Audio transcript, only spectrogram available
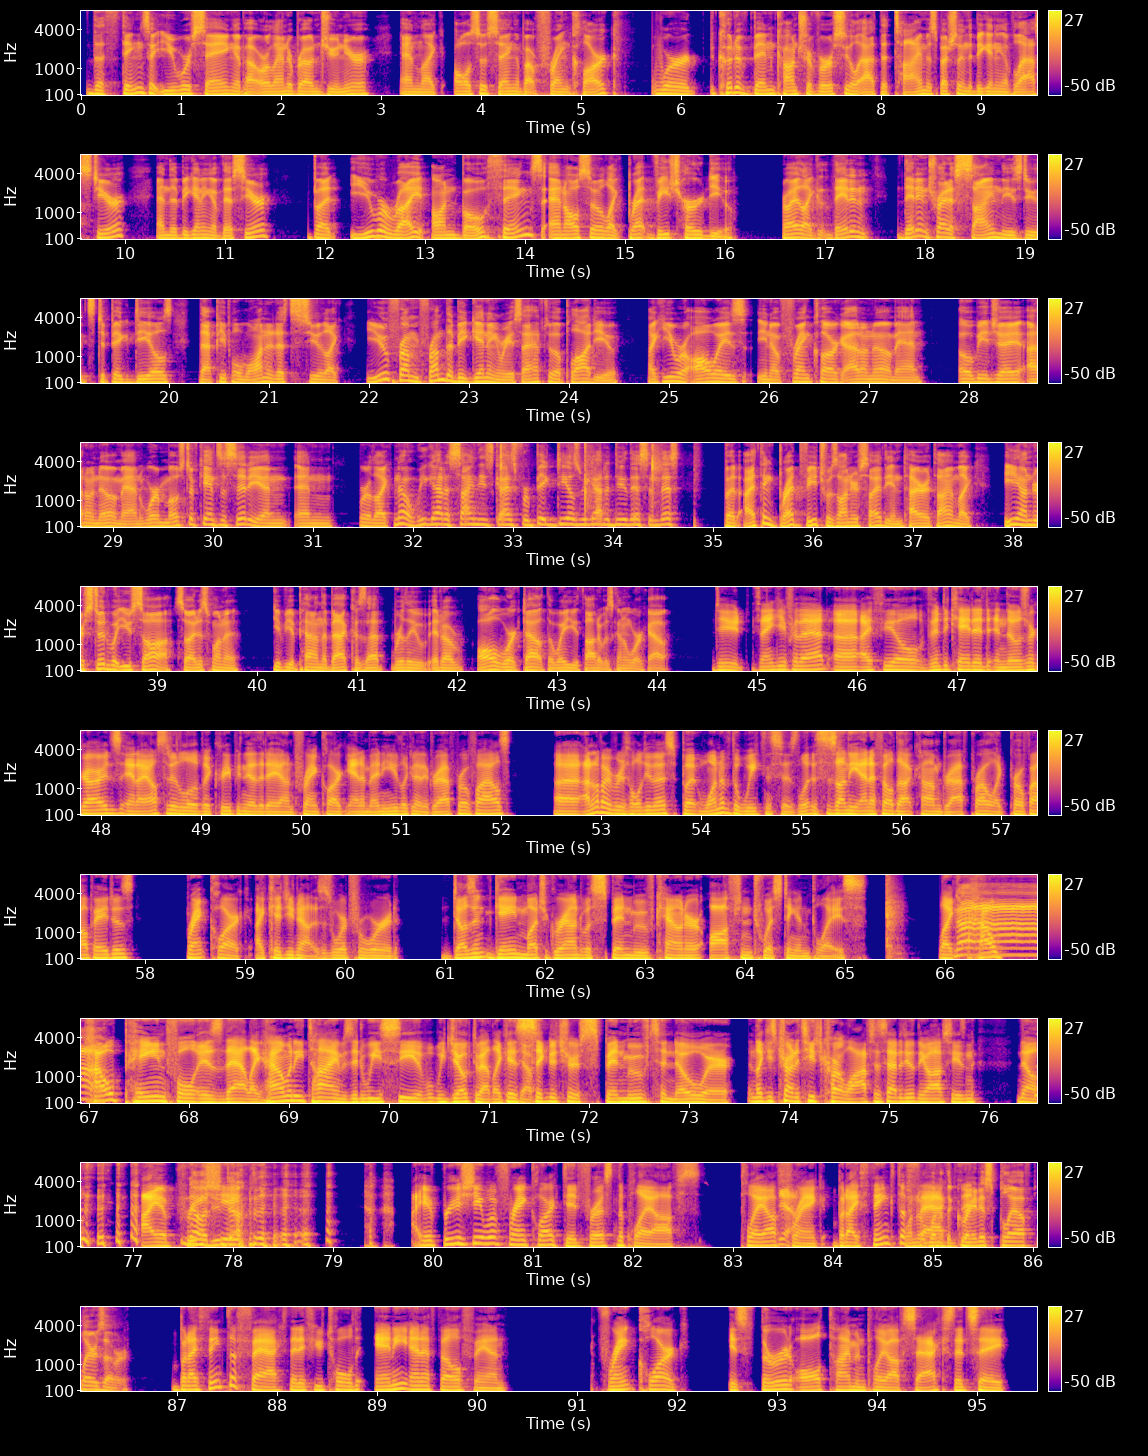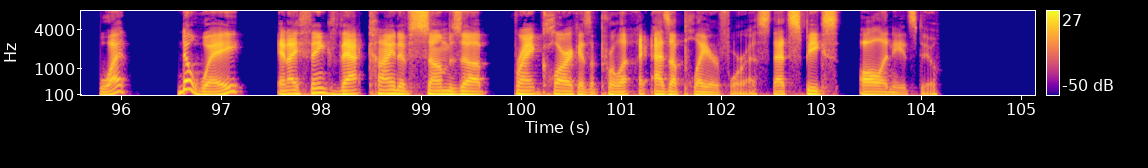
the things that you were saying about Orlando Brown Jr. and like also saying about Frank Clark were could have been controversial at the time, especially in the beginning of last year and the beginning of this year. But you were right on both things, and also like Brett Veach heard you, right? Like they didn't they didn't try to sign these dudes to big deals that people wanted us to. Like you from from the beginning, Rhys, I have to applaud you. Like you were always, you know, Frank Clark. I don't know, man. OBJ, I don't know, man. We're most of Kansas City, and and we're like, no, we got to sign these guys for big deals. We got to do this and this. But I think Brett Veach was on your side the entire time. Like he understood what you saw. So I just want to give you a pat on the back because that really it all worked out the way you thought it was going to work out. Dude, thank you for that. Uh, I feel vindicated in those regards. And I also did a little bit creeping the other day on Frank Clark and Omenihu looking at the draft profiles. Uh, I don't know if I ever told you this, but one of the weaknesses, this is on the NFL.com draft pro like profile pages. Frank Clark, I kid you not, this is word for word, doesn't gain much ground with spin move counter, often twisting in place. Like ah! how how painful is that? Like how many times did we see what we joked about, like his yep. signature spin move to nowhere, and like he's trying to teach Karlaftis how to do it in the offseason. No, I appreciate. no, I appreciate what Frank Clark did for us in the playoffs, playoff yeah. Frank. But I think the one, fact one of the greatest that, playoff players ever. But I think the fact that if you told any NFL fan Frank Clark is third all time in playoff sacks, they'd say, What? No way. And I think that kind of sums up Frank Clark as a pro, as a player for us. That speaks all it needs to.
